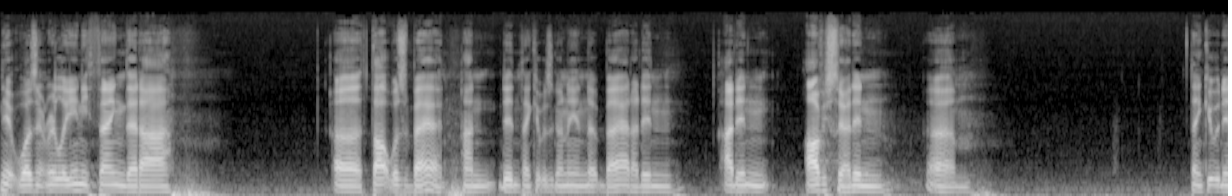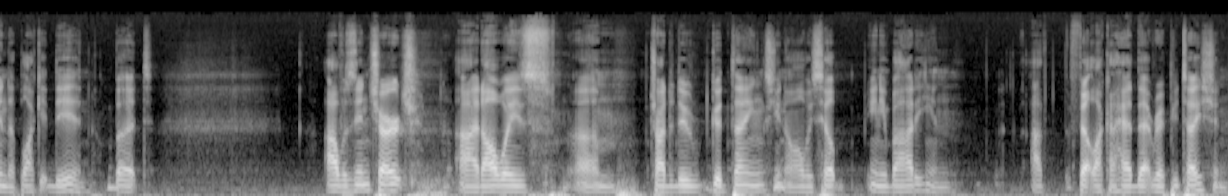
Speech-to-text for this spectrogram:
it wasn't really anything that I uh, thought was bad. I didn't think it was going to end up bad. I didn't. I didn't. Obviously, I didn't um, think it would end up like it did. But I was in church. I'd always um, tried to do good things. You know, always help anybody, and I felt like I had that reputation.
